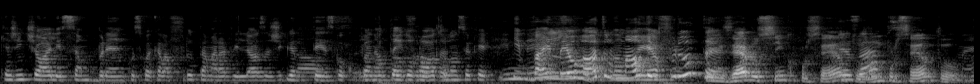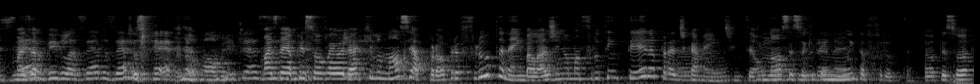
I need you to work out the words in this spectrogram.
que a gente olha e são brancos, com aquela fruta maravilhosa, gigantesca, Nossa, ocupando todo o rótulo, não sei o quê. E E, vai ler o rótulo, não mal tem tem a- fruta. tem 0,5%, Exato. 1%. né? Mas, a- 0,000 normalmente é assim. mas daí a pessoa vai olhar aquilo, nossa, é a própria fruta, né? A embalagem é uma fruta inteira praticamente. Então, Que nossa, isso aqui tem né? muita fruta. Então, a pessoa,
